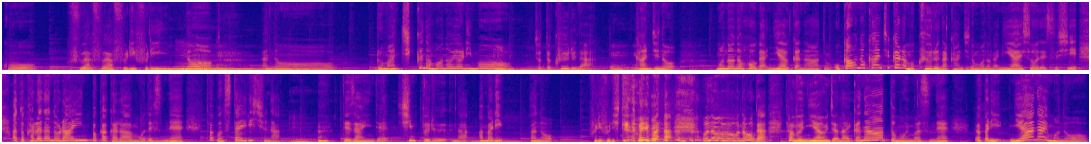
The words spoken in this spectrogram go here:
こうふわふわフリフリの、うん。あのーロマンチックなものよりも、うん。ちょっとクールなうんうん。感じのものの方が似合うかなと。お顔の感じからもクールな感じのものが似合いそうですしあと体のラインとかからもですね多分スタイリッシュな、うん。うん、デザインでシンプルなあまりあのフリフリしてないような ものの方が多分似合うんじゃないかなと思いますね。やっぱり似合わないものを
